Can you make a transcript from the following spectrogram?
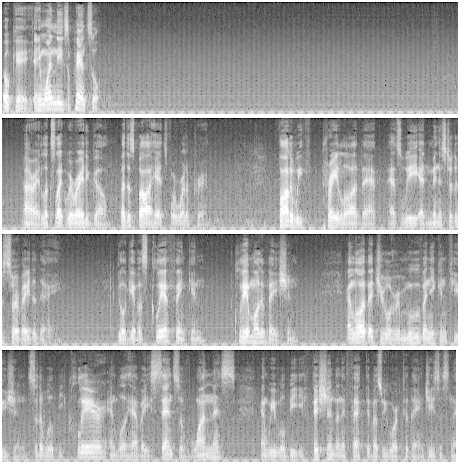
Okay. Anyone needs a pencil? All right, looks like we're ready to go. Let us bow our heads for a word of prayer. Father, we pray, Lord, that as we administer the survey today, You'll give us clear thinking, clear motivation, and Lord, that you will remove any confusion so that we'll be clear and we'll have a sense of oneness and we will be efficient and effective as we work today. In Jesus' name,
